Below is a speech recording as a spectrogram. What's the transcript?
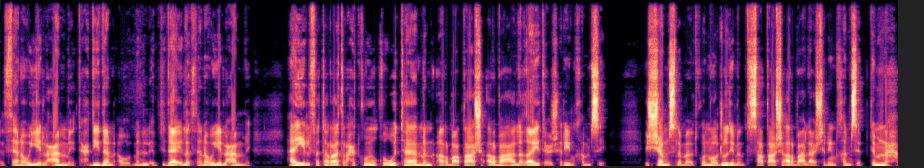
الثانوية العامة تحديدا أو من الابتدائي إلى الثانوية العامة. هاي الفترات رح تكون قوتها من 14 4 لغاية 20 5 الشمس لما تكون موجودة من 19 4 ل 20 5 بتمنح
